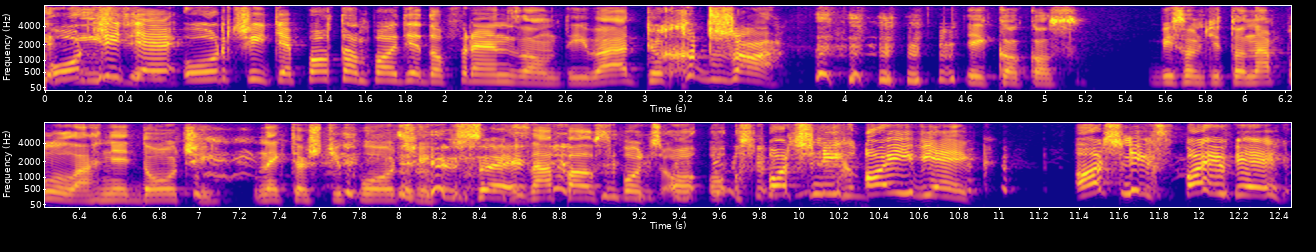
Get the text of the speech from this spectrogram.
určite, týždeň. určite potom pôjde do friendzone, ty va. Ty kokos. By som ti to naplula hneď do očí. Nech ťa štipu oči. Že? Zapal spoč, o, o, spočných ojiviek. Očných spojiviek.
